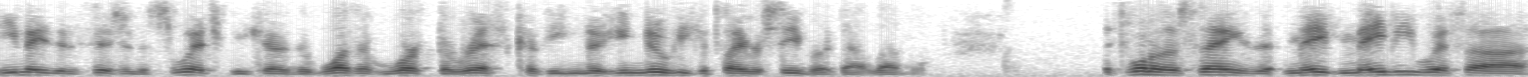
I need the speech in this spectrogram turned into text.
He made the decision to switch because it wasn't worth the risk because he knew he knew he could play receiver at that level. It's one of those things that may, maybe with uh,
